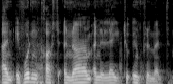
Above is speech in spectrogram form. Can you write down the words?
and it wouldn't cost an arm and a leg to implement them.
